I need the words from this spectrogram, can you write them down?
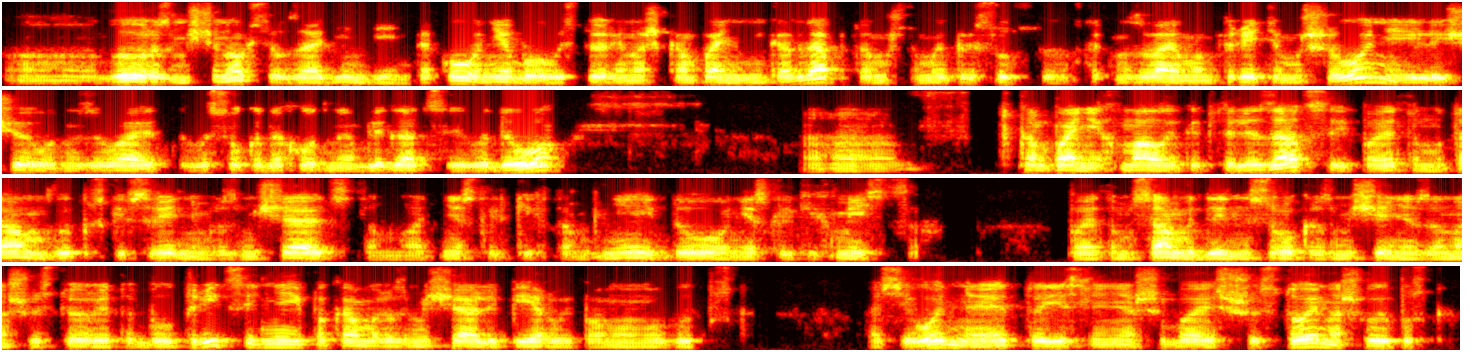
А, было размещено все за один день. Такого не было в истории нашей компании никогда, потому что мы присутствуем в так называемом третьем эшелоне, или еще его называют высокодоходные облигации ВДО. В компаниях малой капитализации, поэтому там выпуски в среднем размещаются там, от нескольких там, дней до нескольких месяцев. Поэтому самый длинный срок размещения за нашу историю это был 30 дней, пока мы размещали первый, по-моему, выпуск. А сегодня это, если не ошибаюсь, шестой наш выпуск.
